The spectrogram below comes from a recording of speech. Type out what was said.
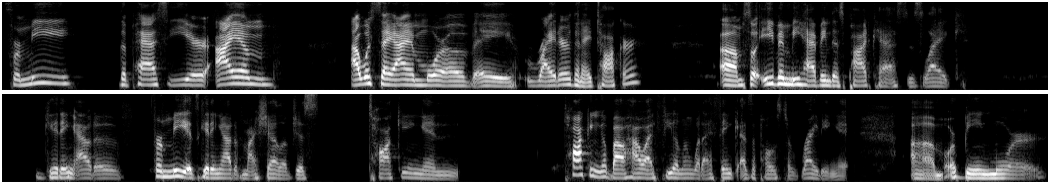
for me, the past year, I am, I would say I am more of a writer than a talker. Um, so even me having this podcast is like getting out of, for me, it's getting out of my shell of just talking and talking about how I feel and what I think as opposed to writing it um, or being more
